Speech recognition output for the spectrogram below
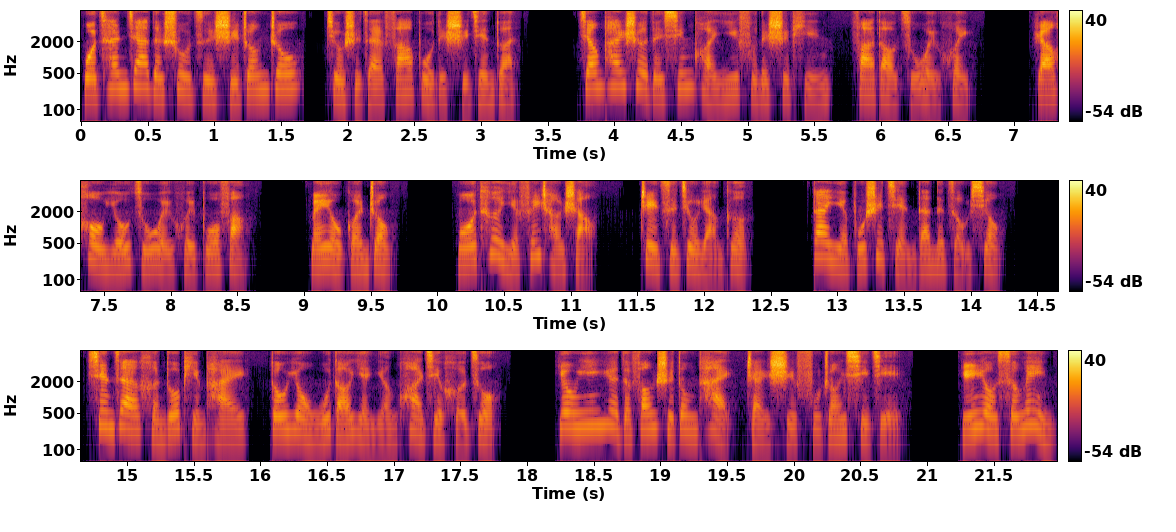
我参加的数字时装周就是在发布的时间段，将拍摄的新款衣服的视频发到组委会，然后由组委会播放，没有观众，模特也非常少，这次就两个，但也不是简单的走秀。现在很多品牌都用舞蹈演员跨界合作，用音乐的方式动态展示服装细节。云有 Celine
